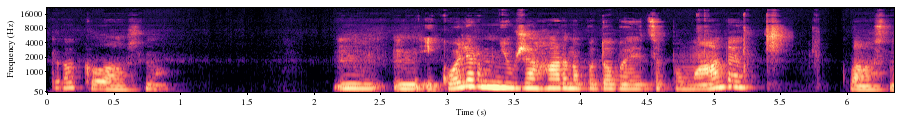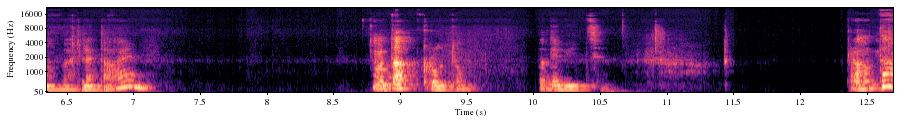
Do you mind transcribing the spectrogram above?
Так, класно. І колір мені вже гарно подобається помада. Класно виглядає. Отак круто. Подивіться. Правда?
